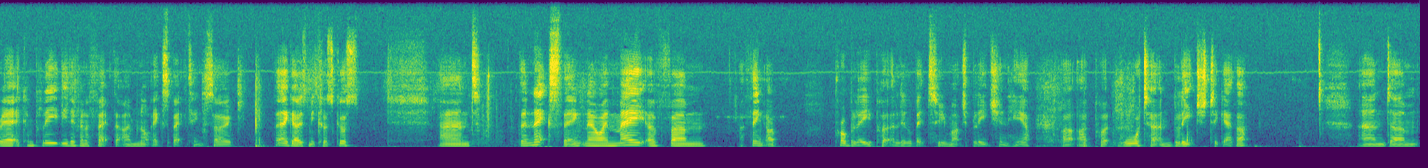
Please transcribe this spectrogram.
create a completely different effect that I'm not expecting. So there goes me couscous. And the next thing now I may have um, I think I probably put a little bit too much bleach in here but I put water and bleach together. And um,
